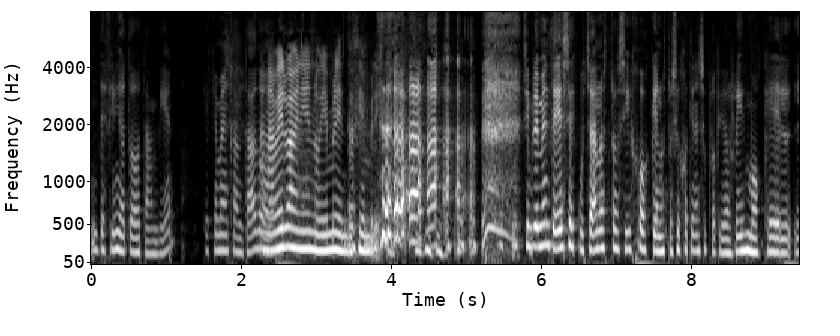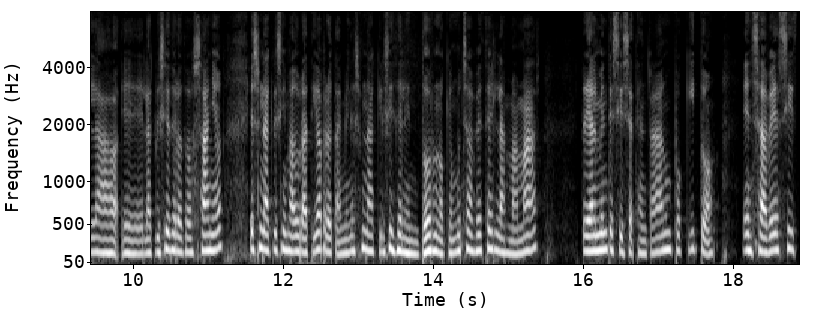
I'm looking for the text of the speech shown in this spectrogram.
definido todo tan bien, que es que me ha encantado. Anabel va a venir en noviembre y en diciembre. Simplemente es escuchar a nuestros hijos, que nuestros hijos tienen sus propios ritmos, que la, eh, la crisis de los dos años es una crisis madurativa, pero también es una crisis del entorno, que muchas veces las mamás realmente si se centraran un poquito en saber si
